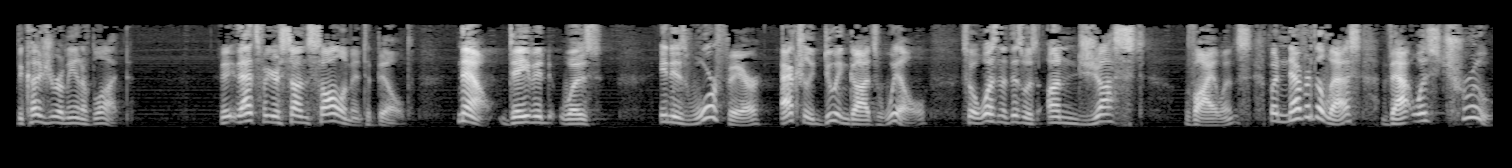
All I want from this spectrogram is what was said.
because you're a man of blood. That's for your son Solomon to build. Now, David was in his warfare actually doing God's will. So it wasn't that this was unjust violence, but nevertheless, that was true.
